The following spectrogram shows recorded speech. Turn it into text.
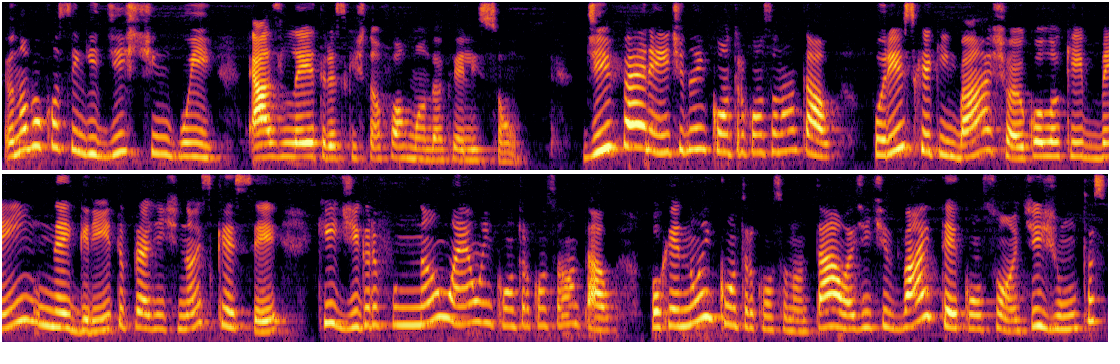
Eu não vou conseguir distinguir as letras que estão formando aquele som, diferente do encontro consonantal. Por isso que aqui embaixo ó, eu coloquei bem em negrito para a gente não esquecer que dígrafo não é um encontro consonantal. Porque no encontro consonantal a gente vai ter consoantes juntas,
